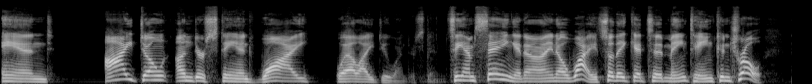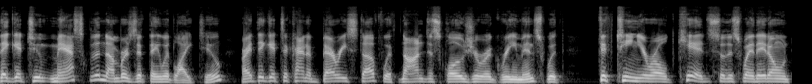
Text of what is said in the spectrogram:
and I don't understand why. Well, I do understand. See, I'm saying it, and I know why. It's so they get to maintain control. They get to mask the numbers if they would like to. Right? They get to kind of bury stuff with non-disclosure agreements with 15 year old kids, so this way they don't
